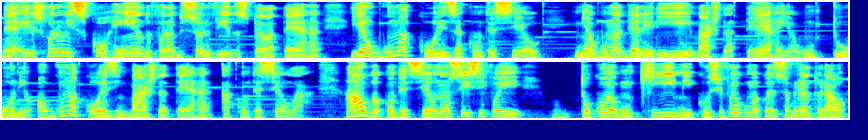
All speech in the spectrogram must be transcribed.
né, eles foram escorrendo, foram absorvidos pela terra e alguma coisa aconteceu em alguma galeria embaixo da terra, em algum túnel, alguma coisa embaixo da terra aconteceu lá. Algo aconteceu, não sei se foi tocou algum químico, se foi alguma coisa sobrenatural,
